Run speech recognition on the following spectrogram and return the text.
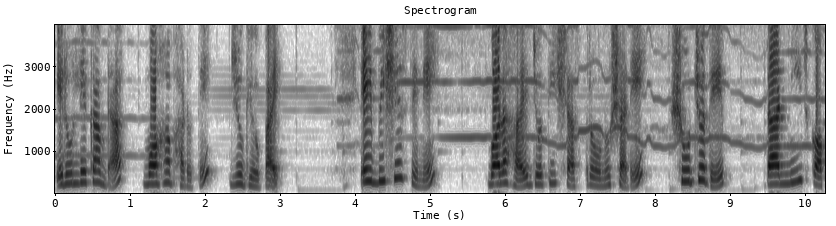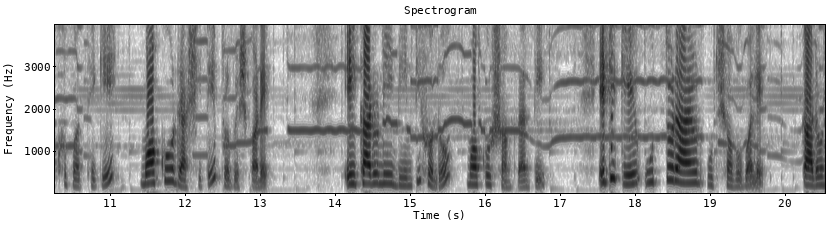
এর উল্লেখ আমরা মহাভারতে যুগেও পাই। এই বিশেষ দিনে বলা হয় জ্যোতিষশাস্ত্র অনুসারে সূর্যদেব তার নিজ কক্ষপথ থেকে মকর রাশিতে প্রবেশ করে। এই কারণে দিনটি হল মকর সংক্রান্তি। এটিকে উত্তরায়ণ উৎসবও বলে। কারণ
